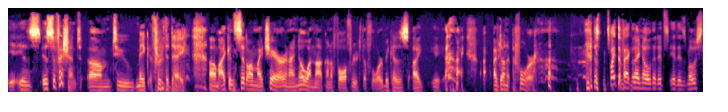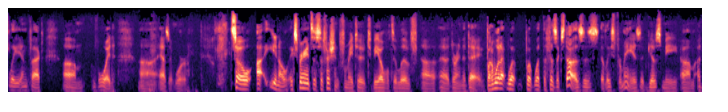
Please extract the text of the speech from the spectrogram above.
is is sufficient um, to make it through the day. Um, I can sit on my chair and I know I'm not going to fall through to the floor because I, I have done it before. Despite the fact that I know that it's it is mostly, in fact, um, void, uh, as it were so uh, you know, experience is sufficient for me to, to be able to live uh, uh, during the day. But what what but what the physics does is, at least for me, is it gives me um, a,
